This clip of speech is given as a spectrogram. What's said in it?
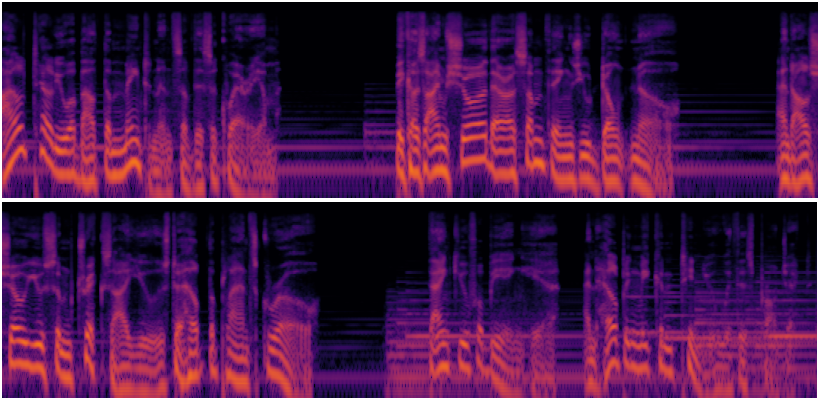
I'll tell you about the maintenance of this aquarium. Because I'm sure there are some things you don't know. And I'll show you some tricks I use to help the plants grow. Thank you for being here and helping me continue with this project.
